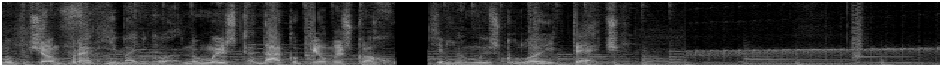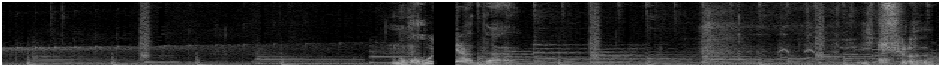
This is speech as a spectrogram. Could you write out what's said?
Ну, в чем брак, ебанько? Ну, мышка, да, купил мышку, охуительную мышку, Logitech. Ну, хуйня, да. И чё?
